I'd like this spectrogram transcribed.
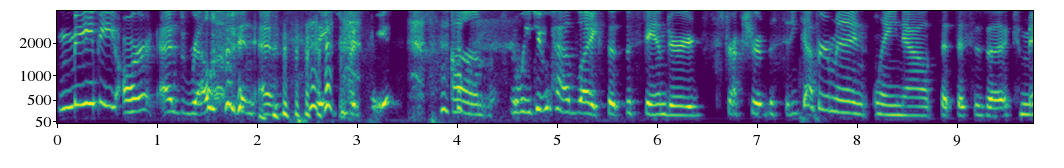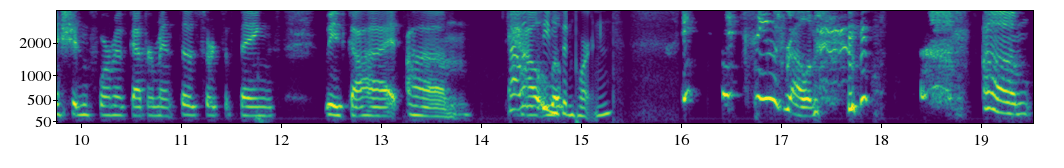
maybe aren't as relevant as they could be. Um, so we do have like the, the standard structure of the city government laying out that this is a commission form of government, those sorts of things. We've got um that seems lo- important. It, it seems relevant. um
